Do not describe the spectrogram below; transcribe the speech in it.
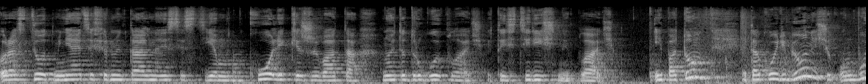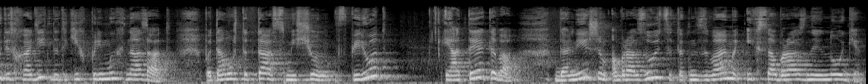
растет, меняется ферментальная система, колики живота, но это другой плач, это истеричный плач. И потом такой ребеночек, он будет ходить на таких прямых назад, потому что таз смещен вперед, и от этого в дальнейшем образуются так называемые X-образные ноги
